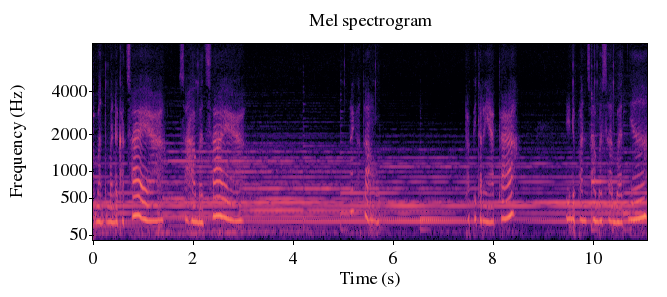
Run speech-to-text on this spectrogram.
Teman-teman dekat saya, sahabat saya, mereka tahu tapi ternyata di depan sahabat-sahabatnya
